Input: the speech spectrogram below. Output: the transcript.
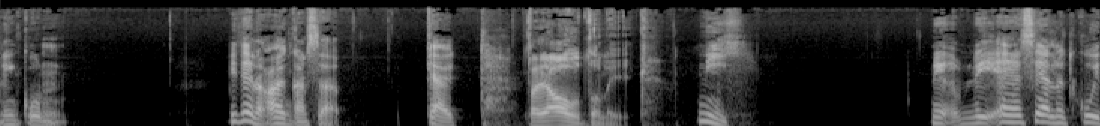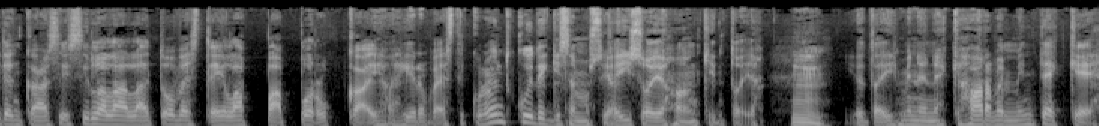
niin kuin, miten aikansa käyttää? Tai autoliike. Niin. Niin, niin eihän siellä nyt kuitenkaan siis sillä lailla, että ovesta ei lappaa porukkaa ihan hirveästi, kun on nyt kuitenkin semmoisia isoja hankintoja, Hmm. joita ihminen ehkä harvemmin tekee.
